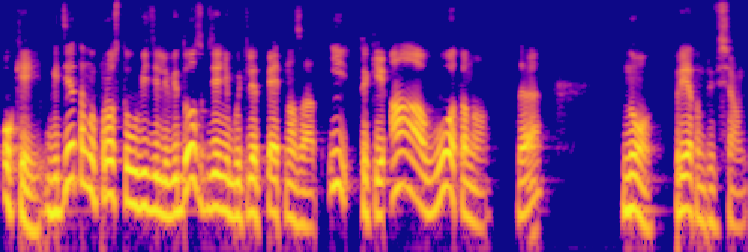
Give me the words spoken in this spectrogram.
окей, где-то мы просто увидели видос где-нибудь лет пять назад и такие, а, вот оно, да, но при этом при всем,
